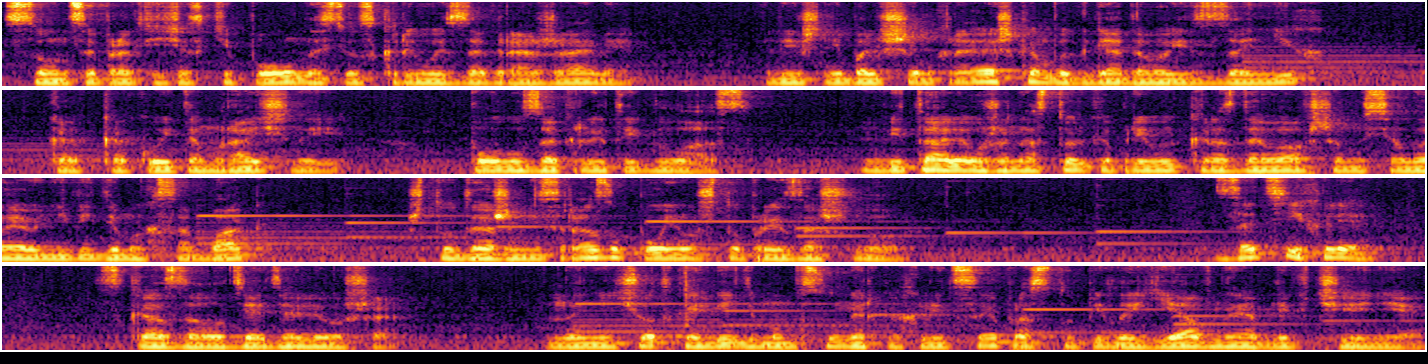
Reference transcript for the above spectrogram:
Солнце практически полностью скрылось за гаражами, лишь небольшим краешком выглядывая из-за них, как какой-то мрачный, полузакрытый глаз. Виталий уже настолько привык к раздававшемуся лаю невидимых собак, что даже не сразу понял, что произошло. «Затихли», — сказал дядя Леша. На нечетко видимом в сумерках лице проступило явное облегчение.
